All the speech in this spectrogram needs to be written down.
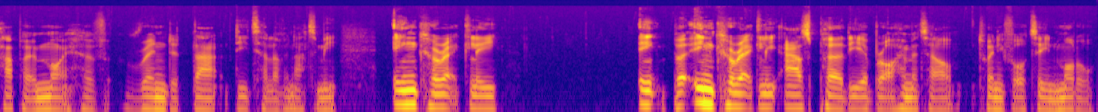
Papo might have rendered that detail of anatomy incorrectly, in, but incorrectly as per the Ibrahim et al. 2014 model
